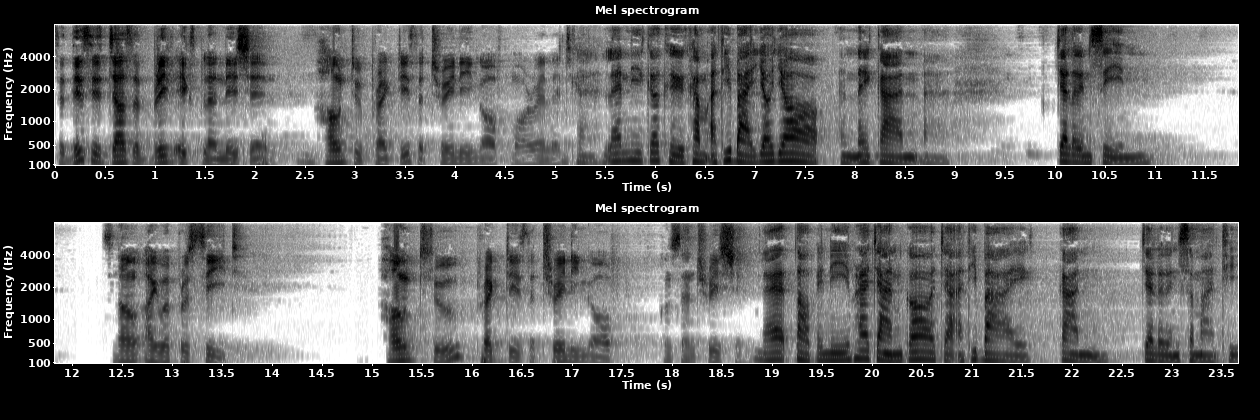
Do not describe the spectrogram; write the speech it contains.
So this is just a brief explanation how to practice the training of morality. ค่ะและนี่ก็คือคำอธิบายย่อๆในการอ่าเจริญศีล So now I will proceed how to practice the training of concentration. และต่อไปนี้พระอาจารย์ก็จะอธิบายการเจริญสมาธิ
